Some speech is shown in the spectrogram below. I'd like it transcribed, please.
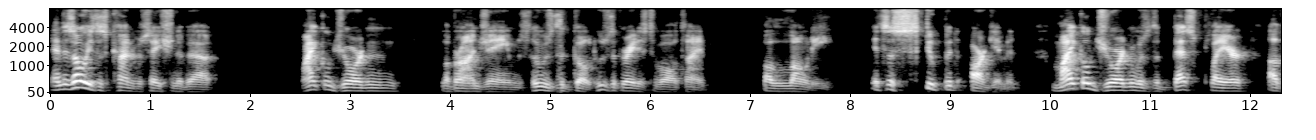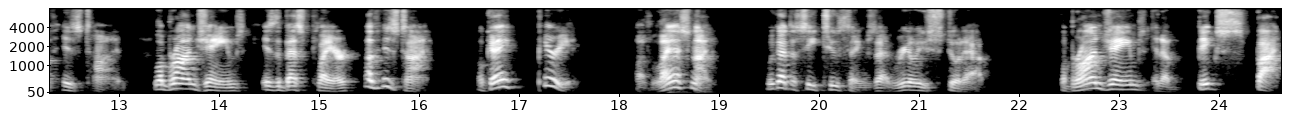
and there's always this conversation about Michael Jordan, LeBron James. Who's the GOAT? Who's the greatest of all time? Baloney. It's a stupid argument. Michael Jordan was the best player of his time. LeBron James is the best player of his time. Okay? Period. But last night, we got to see two things that really stood out. LeBron James in a big spot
